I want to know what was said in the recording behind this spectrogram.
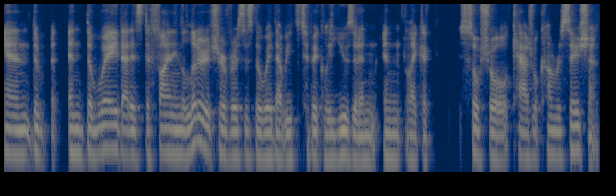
and the and the way that it's defining the literature versus the way that we typically use it in in like a social casual conversation.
